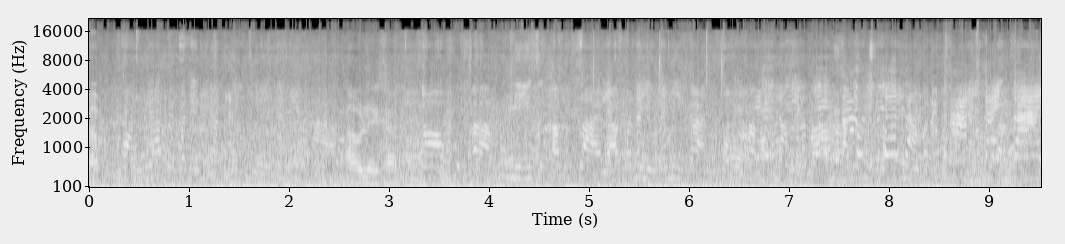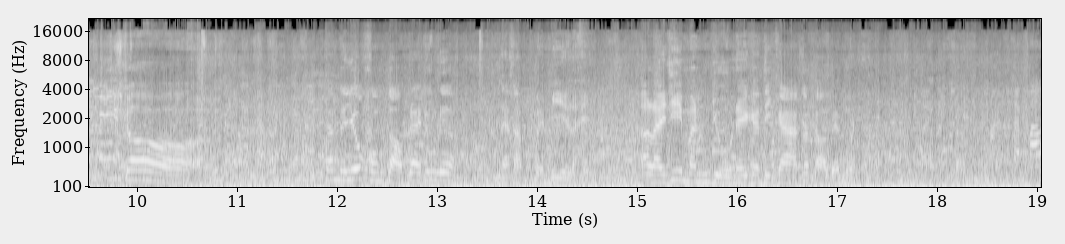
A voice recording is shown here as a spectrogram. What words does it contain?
ครับ ขออนุญาตเป็นประเด็นการเมืองเลยได้ไหมคะเอาเลยครับ ก็อ่าพรุ่งนี้สึกอภิปรายแล้วท่านนายกได้มีการขอคำแนะนำหรือว่าท่านได้ให้คำแนะนำอะไรกับท่านนายกได้เลยก็ท่านนายกคงตอบได้ทุกเรื่องนะครับไม่มีอะไร อะไรที่มันอยู่ในกติกาก็ตอบได้หมด แต่เป้า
